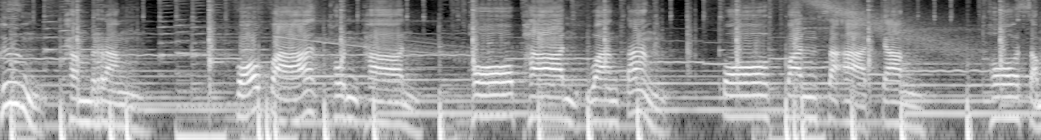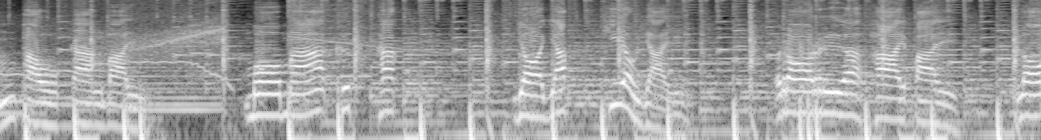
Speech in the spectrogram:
พึ่งทำรัง ฝอฝาทนทาน พอพานวางตั้งฟอฟันสะอาดจัง พอสำเภากลางใบโมม้าคึกคักยอยักษ์ เขี้ยวใหญ่ รอเรือพายไป รอ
